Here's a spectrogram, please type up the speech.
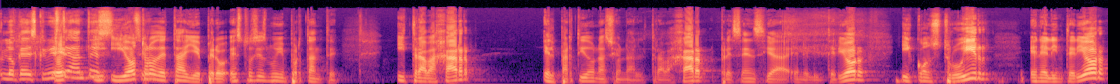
lo que describiste eh, antes. Y, otro detalle, pero esto sí es muy importante. Y trabajar el Partido Nacional, trabajar presencia en el interior y construir en el interior,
